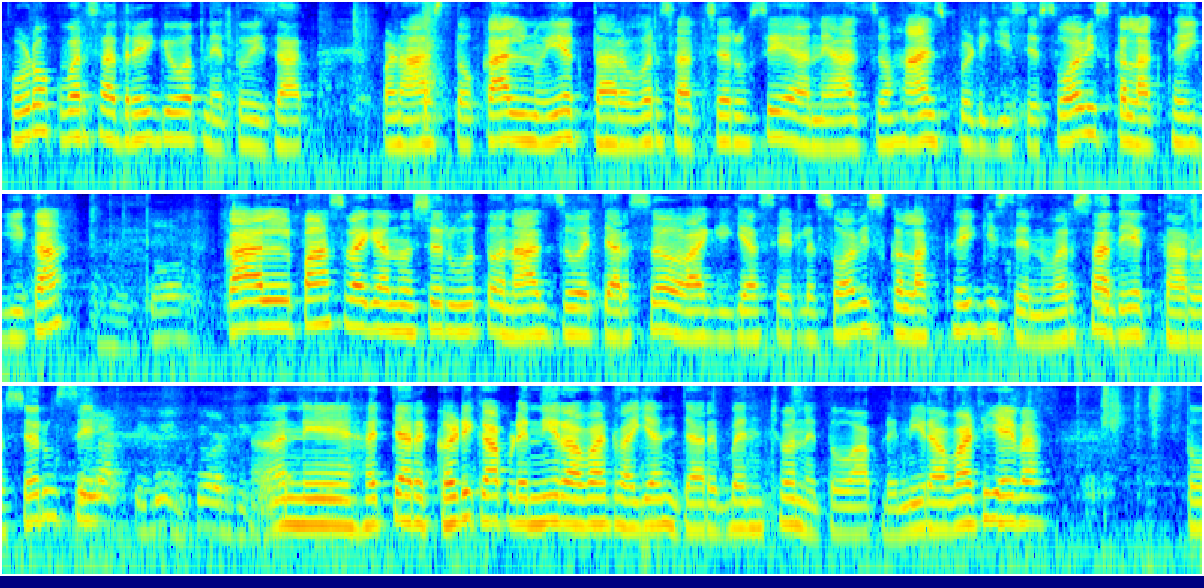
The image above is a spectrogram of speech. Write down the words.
થોડોક વરસાદ રહી ગયો હોત ને તોય જાત. પણ આજ તો કાલનું એક ધારો વરસાદ શરૂ છે અને આજ જો હાંજ પડી ગઈ છે, ચોવીસ કલાક થઈ ગઈ કા? કાલ પાંચ વાગ્યાનો શરૂ હતો ને આજ જો અત્યારે છ વાગી ગયા છે એટલે ચોવીસ કલાક થઈ ગઈ છે ને વરસાદ એક ધારો શરૂ છે. અને અત્યારે ઘડીક આપણે નીરા વાઢવા ગયા ને ત્યારે બંધ છો ને તો આપણે નીરા વાઢી આવ્યા. તો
